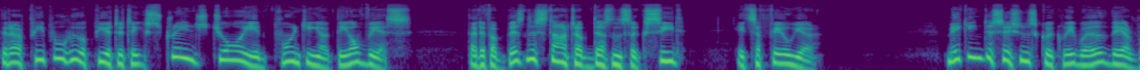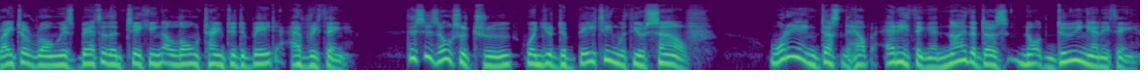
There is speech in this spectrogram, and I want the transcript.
there are people who appear to take strange joy in pointing out the obvious that if a business startup doesn't succeed, it's a failure. Making decisions quickly, whether they are right or wrong, is better than taking a long time to debate everything. This is also true when you're debating with yourself. Worrying doesn't help anything, and neither does not doing anything.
